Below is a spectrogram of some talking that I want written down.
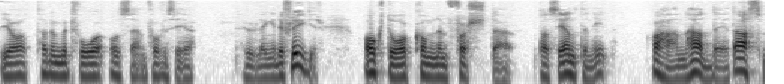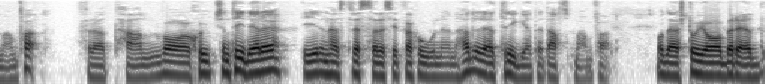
jag tar nummer två och sen får vi se hur länge det flyger. Och då kom den första patienten in och han hade ett astmaanfall. För att han var sjuk sedan tidigare, i den här stressade situationen hade det triggat ett astmaanfall. Och där står jag beredd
